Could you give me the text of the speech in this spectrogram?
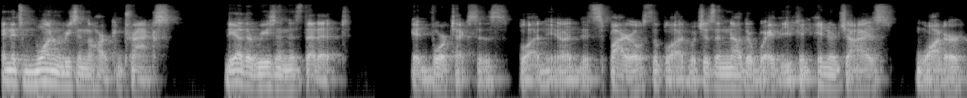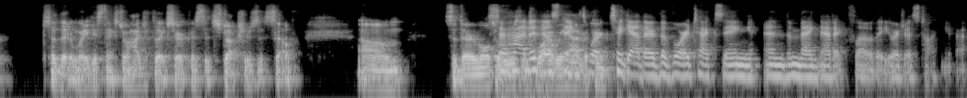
and it's one reason the heart contracts. The other reason is that it it vortexes blood. You know, it spirals the blood, which is another way that you can energize water so that when it gets next to a hydrophilic surface, it structures itself. Um, so there are multiple. So how did those things work together? The vortexing and the magnetic flow that you were just talking about.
